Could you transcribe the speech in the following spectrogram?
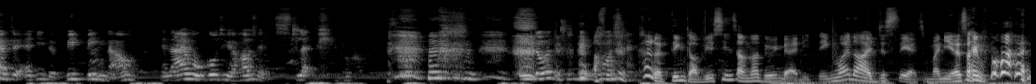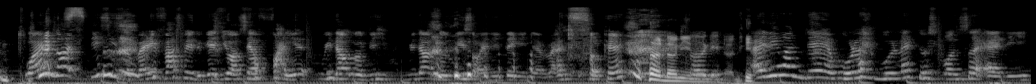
have to edit the beeping now, and I will go to your house and slap you. Don't make more time. kind of think of it since I'm not doing the editing. Why not I just say as many as I want? Why not? This is a very fast way to get yourself fired without notice, without notice or anything in advance. Okay. no need, no Okay. need, no need. Anyone there who like would like to sponsor Eddie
